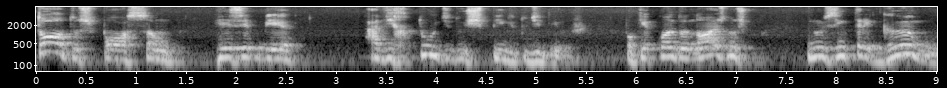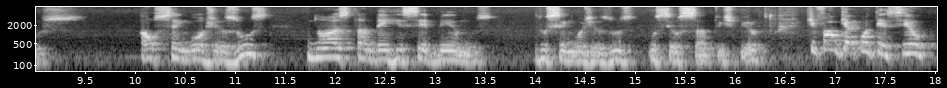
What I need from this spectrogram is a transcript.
todos possam receber a virtude do Espírito de Deus. Porque quando nós nos, nos entregamos ao Senhor Jesus, nós também recebemos do Senhor Jesus o seu Santo Espírito, que foi o que aconteceu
